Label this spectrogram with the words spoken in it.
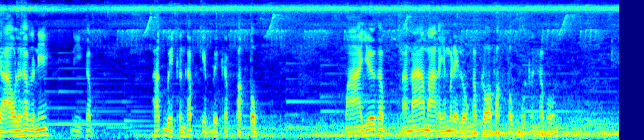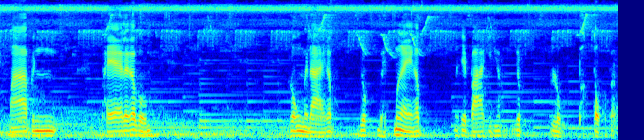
ยาวเลยครับตัวนี้นี่ครับพักเบ็ดกันครับ เก็บเบ็ดครับผักตบ มาเยอะครับนานามาก็ยังไม่ได้ลงครับรอผักตบหมดกันครับผม มาเป็นแพรเลยครับผม ลงไม่ได้ครับ ยกเบ็ดเมื่อยครับ ไม่ใช่ปลากินครับ ยกหลบผักตกครับ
